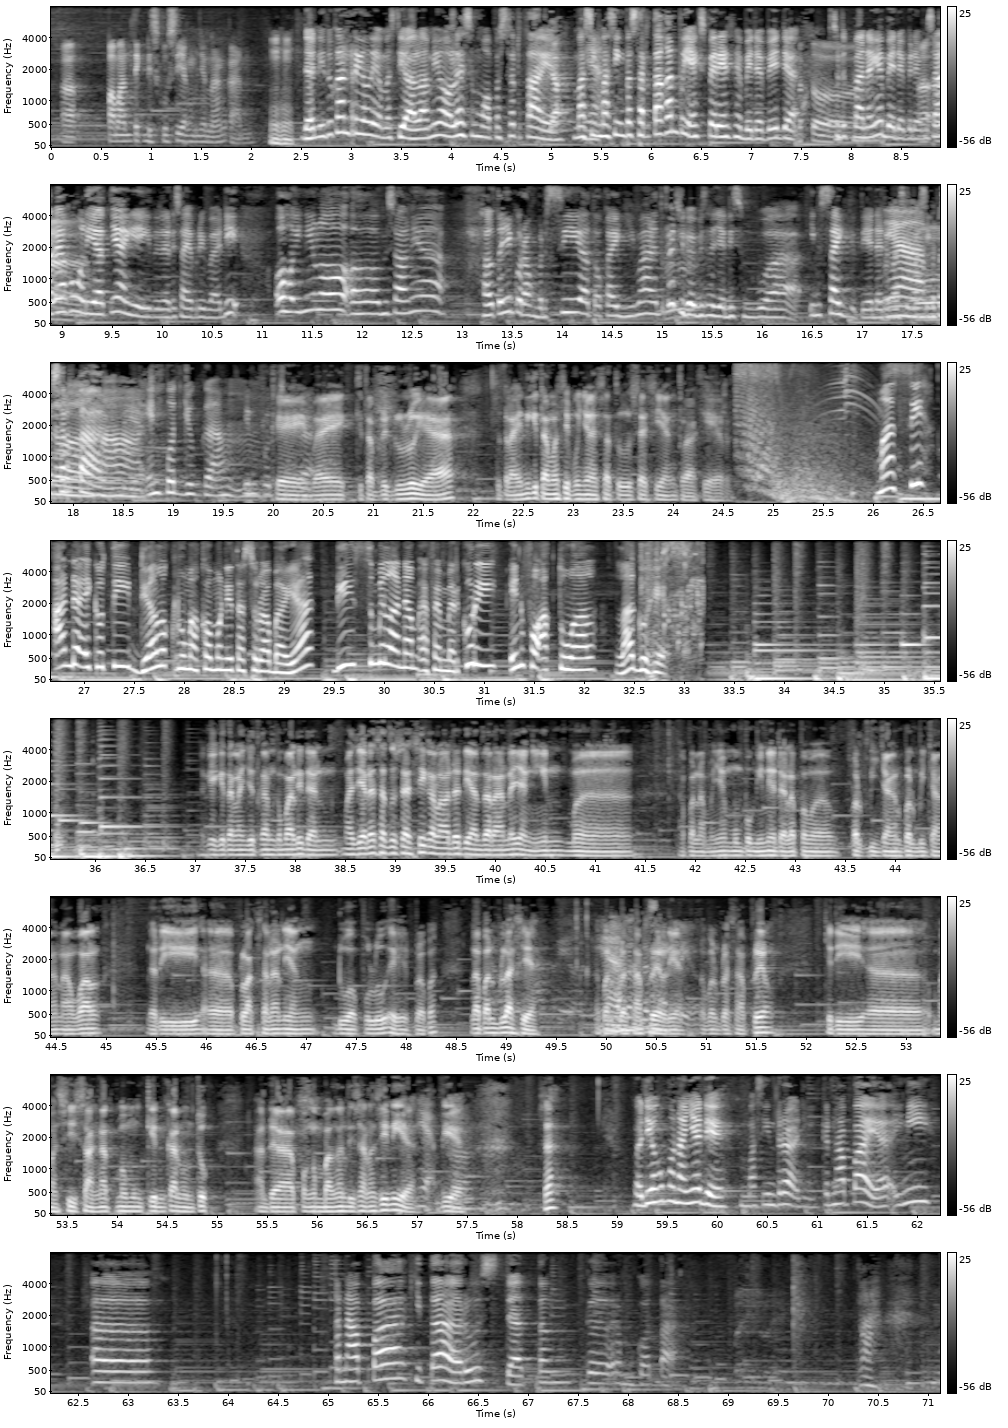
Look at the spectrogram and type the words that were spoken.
uh, pemantik diskusi yang menyenangkan. Mm-hmm. Dan itu kan real ya, Mas dialami oleh semua peserta ya. ya. Masing-masing ya. peserta kan punya experience-nya beda-beda. Sudut pandangnya beda-beda. Misalnya aku ngelihatnya gitu dari saya pribadi, oh ini loh uh, misalnya haltenya kurang bersih atau kayak gimana, itu kan hmm. juga bisa jadi sebuah insight gitu ya dari ya, masing-masing peserta. Gitu ya. Input juga. Input Oke, okay, baik. Kita break dulu ya. Setelah ini kita masih punya satu sesi yang terakhir. Masih Anda ikuti Dialog Rumah Komunitas Surabaya di 96 FM Merkuri, info aktual, lagu hits. Oke, kita lanjutkan kembali dan masih ada satu sesi kalau ada di antara Anda yang ingin me, apa namanya, mumpung ini adalah perbincangan-perbincangan awal dari uh, pelaksanaan yang 20 eh berapa? 18 ya. 18 ya, April, April ya. 18 April. Jadi uh, masih sangat memungkinkan untuk ada pengembangan di sana sini ya, ya dia. Sah? Badi aku mau nanya deh, Mas Indra nih, kenapa ya ini uh, kenapa kita harus datang ke Rembu Kota? Wah,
